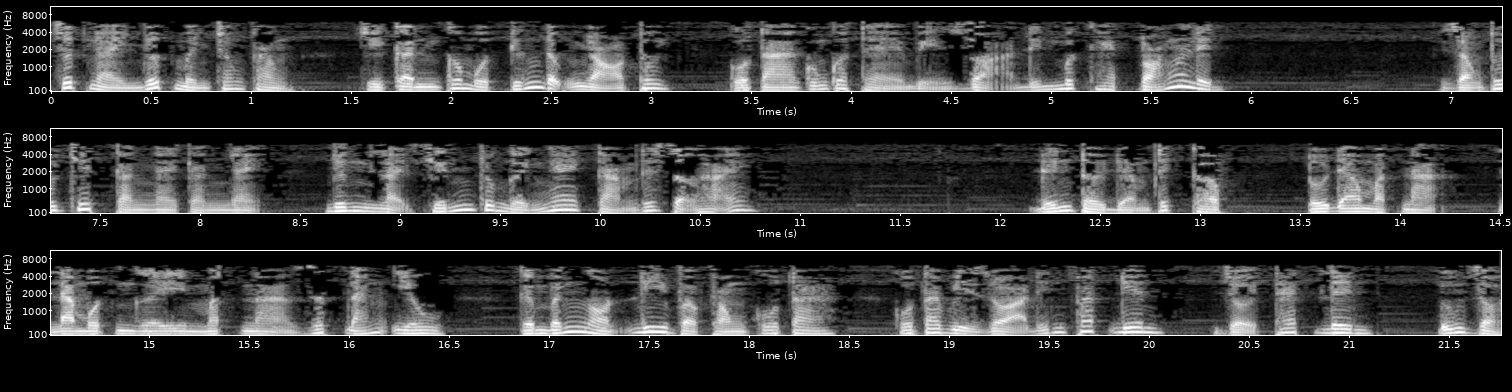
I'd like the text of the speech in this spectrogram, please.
suốt ngày nhốt mình trong phòng. Chỉ cần có một tiếng động nhỏ thôi, cô ta cũng có thể bị dọa đến mức hét toáng lên. Giọng tôi chết càng ngày càng nhạy, nhưng lại khiến cho người nghe cảm thấy sợ hãi. Đến thời điểm thích hợp, tôi đeo mặt nạ, là một người mặt nạ rất đáng yêu, cầm bánh ngọt đi vào phòng cô ta, cô ta bị dọa đến phát điên, rồi thét lên. Đúng rồi,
